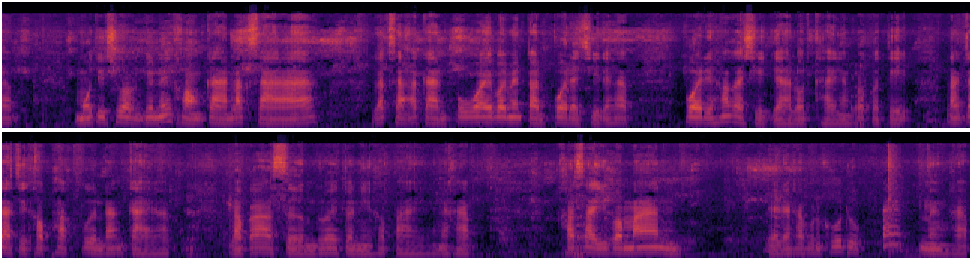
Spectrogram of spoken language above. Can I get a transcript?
ครับ หมูที่ช่วงอยู่ในของการรักษารักษาอาการป่วยบ่แม่นตอนป่วยแต่ฉีดนะครับป่วยเดี๋ยวเขาก็ฉีดยาลดไข้อย่างปกติ หลังจากที่เขาพักฟื้นร่างกายครับเราก็เสริมด้วยตัวนี้เข้าไปนะครับ เขาใส่อยู่ประมาณเดี๋ยวนะครับคุณครูดูแป๊บหนึ่งครับ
